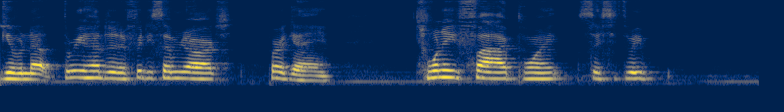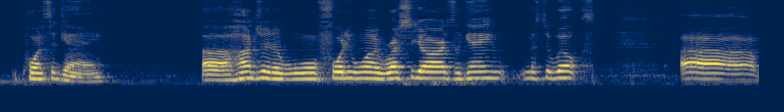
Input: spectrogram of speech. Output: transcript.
giving up 357 yards per game, 25.63 points a game, uh, 141 rushing yards a game, Mr. Wilks. Uh,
